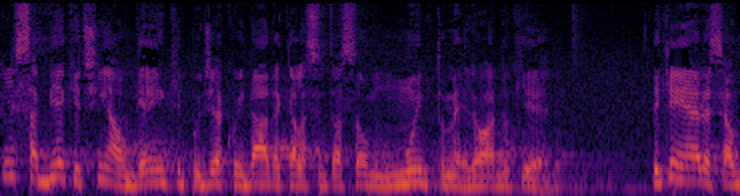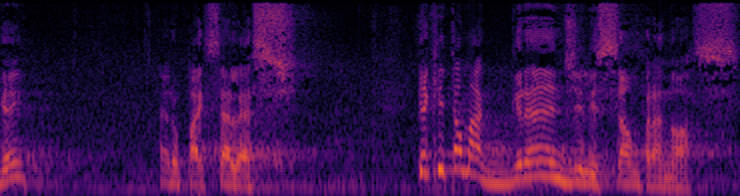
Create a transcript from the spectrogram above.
Ele sabia que tinha alguém que podia cuidar daquela situação muito melhor do que ele. E quem era esse alguém? Era o Pai Celeste. E aqui está uma grande lição para nós.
